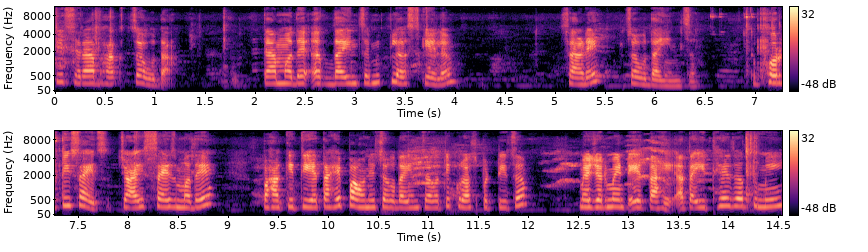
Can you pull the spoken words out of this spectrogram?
तिसरा भाग चौदा. त्यामध्ये अर्धा इंच मी प्लस केलं. साडे चौदा इंच. तर फोर्टी साईज चाळीस साईजमध्ये पहा किती येत आहे. पावणे चौदा इंचावरती क्रॉसपट्टीचं मेजरमेंट येत आहे. आता इथे जर तुम्ही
